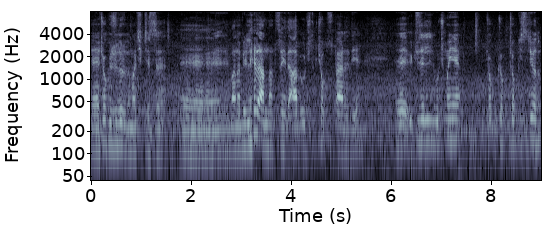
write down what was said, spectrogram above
Ee, çok üzülürdüm açıkçası. Ee, bana birileri anlatsaydı abi uçtuk çok süperdi diye. Ee, 350 ile uçmayı çok çok çok istiyordum.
